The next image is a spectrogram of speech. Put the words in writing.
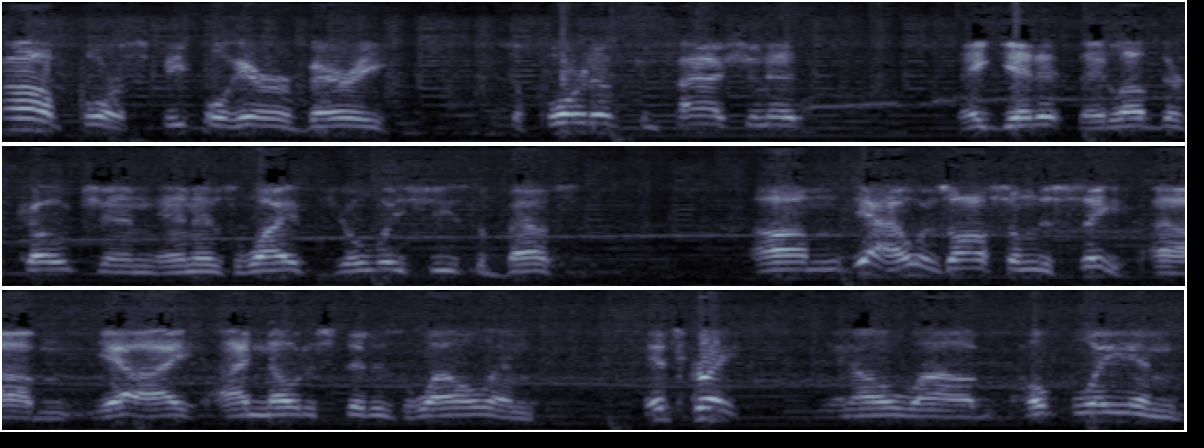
Oh, of course. People here are very supportive, compassionate. They get it. They love their coach and, and his wife, Julie. She's the best. Um, yeah, it was awesome to see. Um, yeah, I, I noticed it as well, and it's great. You know, uh, hopefully, and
